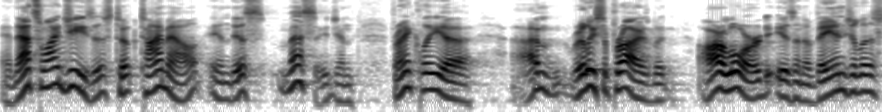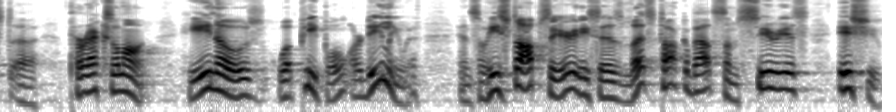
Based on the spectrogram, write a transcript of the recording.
And that's why Jesus took time out in this message. And frankly, uh, I'm really surprised, but our Lord is an evangelist uh, per excellence. He knows what people are dealing with. And so he stops here and he says, let's talk about some serious issue.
